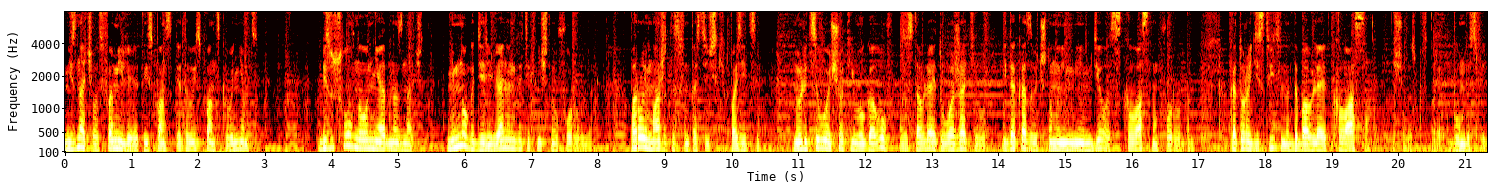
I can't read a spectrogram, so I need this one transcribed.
не значилась фамилия этого, испанс... этого испанского немца. Безусловно, он неоднозначен. Немного деревянен для техничного форварда. Порой мажет из фантастических позиций. Но лицевой счет его голов заставляет уважать его и доказывать, что мы имеем дело с классным форвардом, который действительно добавляет класса, еще раз повторяю, Бундеслиги.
